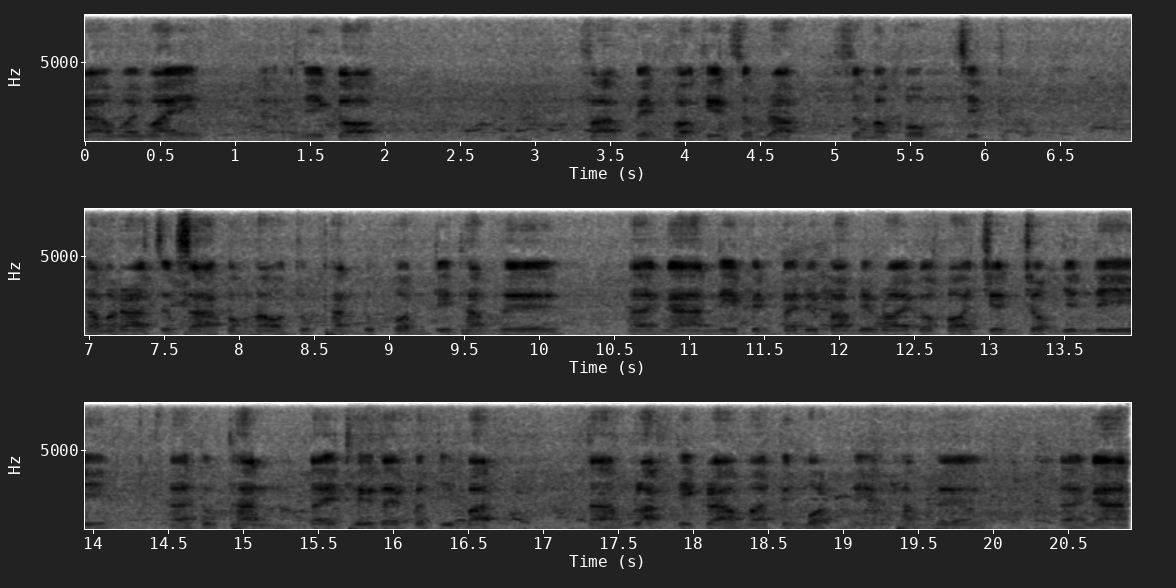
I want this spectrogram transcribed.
กล่าวไว้ไว้ อันนี้ก็ฝากเป็นข้อคิดสำหรับ สมาคมจิตธรรมราชศึกษาของเราทุกท่านทุกคนที่ทำให้งานนี้เป็นไปด้วยความเรียบร้อยก็ขอชื่นชมยินดีทุกท่านได้ถือได้ปฏิบัติตามหลักที่กล่าวมาถึงหมดเนี่ยทำให้งาน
